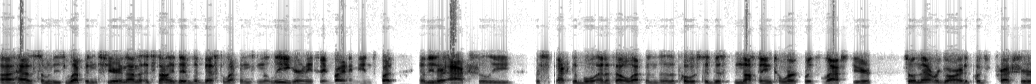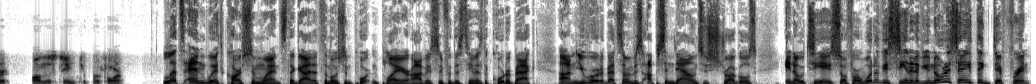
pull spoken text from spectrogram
uh, has some of these weapons here. And it's not like they have the best weapons in the league or anything by any means, but you know, these are actually respectable NFL weapons as opposed to just nothing to work with last year. So in that regard, it puts pressure on this team to perform. Let's end with Carson Wentz, the guy that's the most important player, obviously, for this team as the quarterback. Um, you wrote about some of his ups and downs, his struggles in OTA so far. What have you seen, and have you noticed anything different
